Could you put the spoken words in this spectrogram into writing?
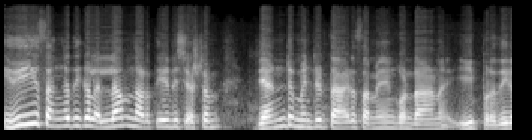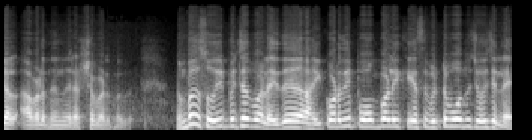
ഈ സംഗതികളെല്ലാം നടത്തിയതിന് ശേഷം രണ്ട് മിനിറ്റ് താഴെ സമയം കൊണ്ടാണ് ഈ പ്രതികൾ അവിടെ നിന്ന് രക്ഷപ്പെടുന്നത്. മുമ്പ് സൂചിപ്പിച്ചതുപോലെ ഇത് ഹൈക്കോടതി പോകുമ്പോൾ ഈ കേസ് വിട്ടുപോകുന്നു ചോദിച്ചില്ലേ?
